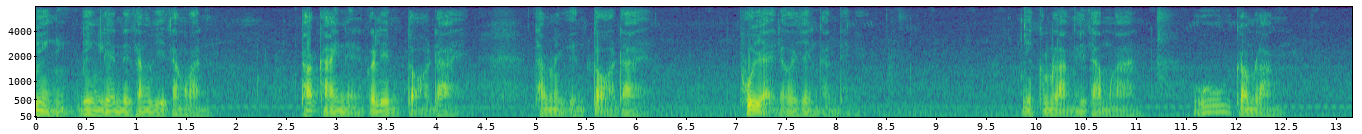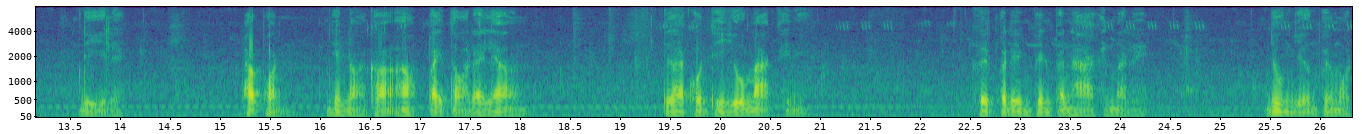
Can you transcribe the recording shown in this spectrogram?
วิ่งวิ่งเรียนได้ทั้งวีทั้งวัน พักหายเหนื่อยก็เล่นต่อได้ทำอย่างอื่นต่อได้ ผู้ใหญ่แล้วก็เช่นกันที นี้มีกำลังที่ทำงานโอ้กำลังดีเลยพักผ่อนนิดหน่อยก็เอาไปต่อได้แล้วแต่ถ้าคนที่อยู่มากทีนี้เกิดประเด็นเป็นปัญหาขึ้นมาเลย ยุ่งเหยิงไปหมด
